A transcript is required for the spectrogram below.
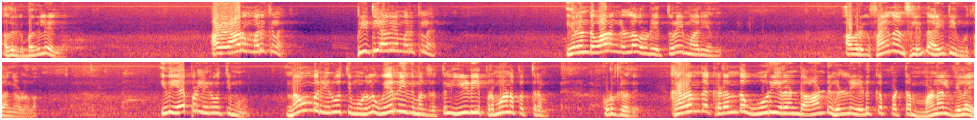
அதற்கு பதிலே இல்லை. அதை யாரும் மறுக்கலை. பிடிஆரே மறுக்கலை. இரண்டு வாரங்களில் அவருடைய துறை மாறியது. அவருக்கு ஃபைனான்ஸ்லேருந்து ஐடி கொடுத்தாங்க அவ்வளோதான் இது ஏப்ரல் இருபத்தி மூணு. நவம்பர் இருபத்தி மூணில் உயர்நீதிமன்றத்தில் இடி பிரமாண பத்திரம் கொடுக்கிறது. கடந்த கடந்த ஒரு இரண்டு ஆண்டுகளில் எடுக்கப்பட்ட மணல் விலை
